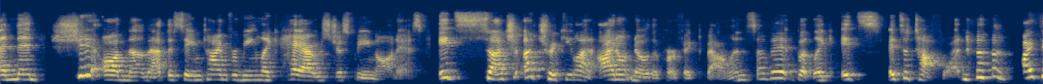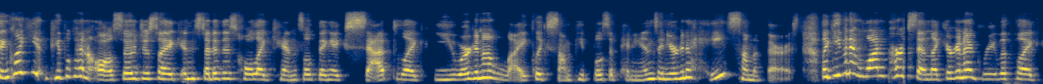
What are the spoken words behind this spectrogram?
and then shit on them at the same time for being like, hey, I was just being honest. It's such a tricky line. I don't know the perfect balance of it, but like it's it's a tough one. I think like people can also just like instead of this whole like cancel thing, accept like you are gonna like like some people's opinions and you're gonna hate some of theirs. Like even in one person, like you're gonna agree with like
